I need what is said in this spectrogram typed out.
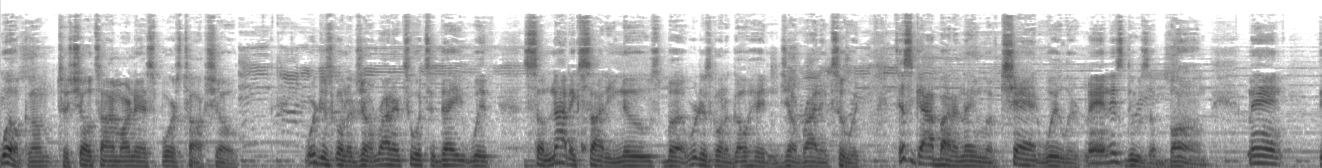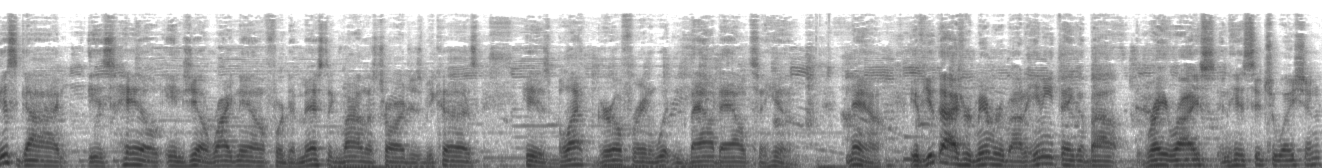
Welcome to Showtime Arnett Sports Talk Show. We're just going to jump right into it today with some not exciting news, but we're just going to go ahead and jump right into it. This guy by the name of Chad Wheeler, man, this dude's a bum. Man, this guy is held in jail right now for domestic violence charges because his black girlfriend wouldn't bow down to him. Now, if you guys remember about anything about Ray Rice and his situation,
